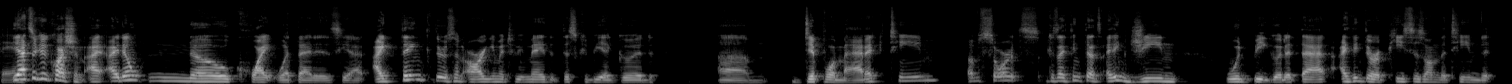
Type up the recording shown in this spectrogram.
Dan? Yeah, it's a good question. I, I don't know quite what that is yet. I think there's an argument to be made that this could be a good um, diplomatic team of sorts because I think that's I think Jean would be good at that. I think there are pieces on the team that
